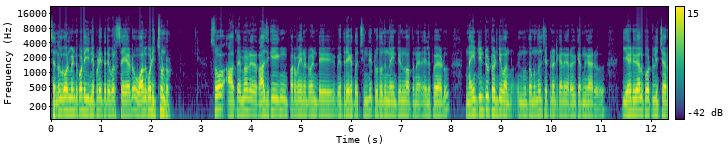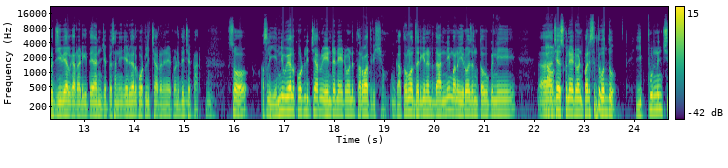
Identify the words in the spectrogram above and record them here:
సెంట్రల్ గవర్నమెంట్ కూడా ఈయన ఎప్పుడైతే రివర్స్ అయ్యాడో వాళ్ళు కూడా ఇచ్చుండ్రు సో ఆ టైంలో రాజకీయపరమైనటువంటి వ్యతిరేకత వచ్చింది. టూ థౌజండ్ నైన్టీన్లో అతను వెళ్ళిపోయాడు. నైన్టీన్ టు ట్వంటీ వన్ ఇంత ముందు చెప్పినట్టుగానే రవికిరణ్ గారు ఏడు వేల కోట్లు ఇచ్చారు జీవీఎల్ గారు అడిగితే అని చెప్పేసి అని ఏడు వేల కోట్లు ఇచ్చారు అనేటువంటిది చెప్పారు. సో అసలు ఎన్ని వేల కోట్లు ఇచ్చారు ఏంటనేటువంటి తర్వాత విషయం. గతంలో జరిగిన దాన్ని మనం ఈ రోజున తవ్వుకుని చేసుకునేటువంటి పరిస్థితి వద్దు. ఇప్పుడు నుంచి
